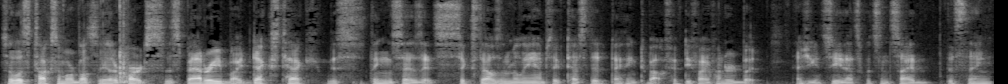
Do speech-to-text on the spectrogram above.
So let's talk some more about the other parts. This battery by Dextech. This thing says it's 6,000 milliamps. They've tested it, I think, to about 5,500, but as you can see, that's what's inside this thing.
